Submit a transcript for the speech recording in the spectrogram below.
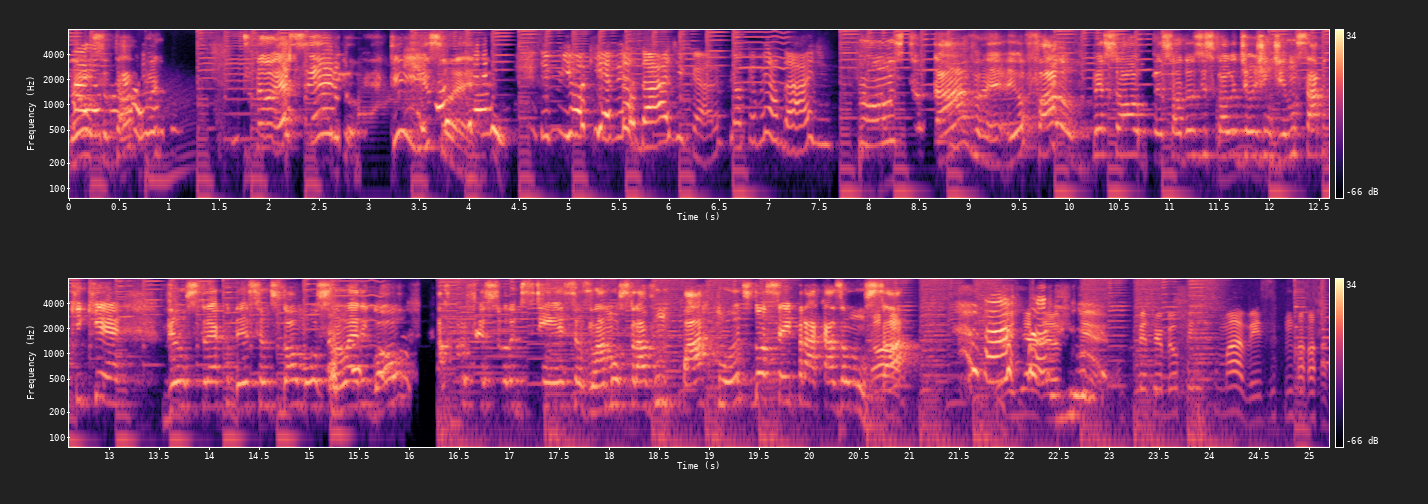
Não, você tá doido. Não, é sério. Que isso, velho? E pior que é verdade, cara. Pior que é verdade. Nossa, tava. Eu falo, o pessoal, o pessoal das escolas de hoje em dia não sabe o que, que é ver uns trecos desse antes do almoço, não. Era igual as professoras de ciências lá mostravam um parto antes de você ir pra casa almoçar. Eu já, eu, o professor meu fez isso uma vez. Nossa.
